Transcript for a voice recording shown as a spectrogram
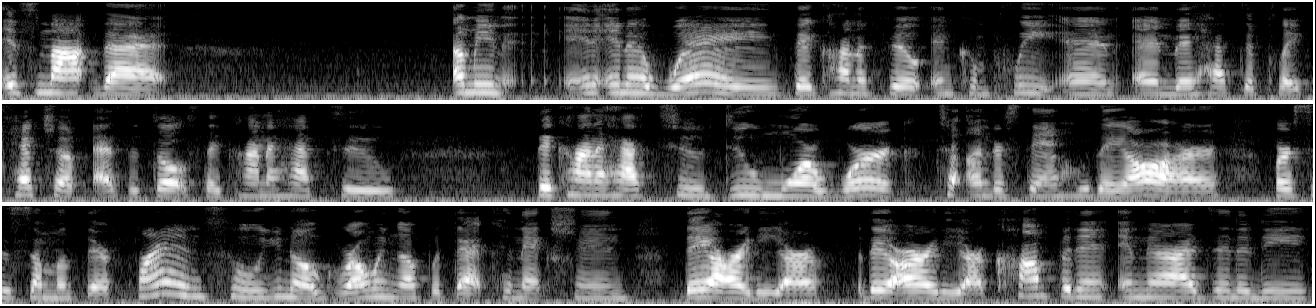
it's not that I mean, in, in a way, they kind of feel incomplete and, and they have to play catch up as adults. They kind of have to they kind of have to do more work to understand who they are versus some of their friends who you know growing up with that connection they already are they already are confident in their identity.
